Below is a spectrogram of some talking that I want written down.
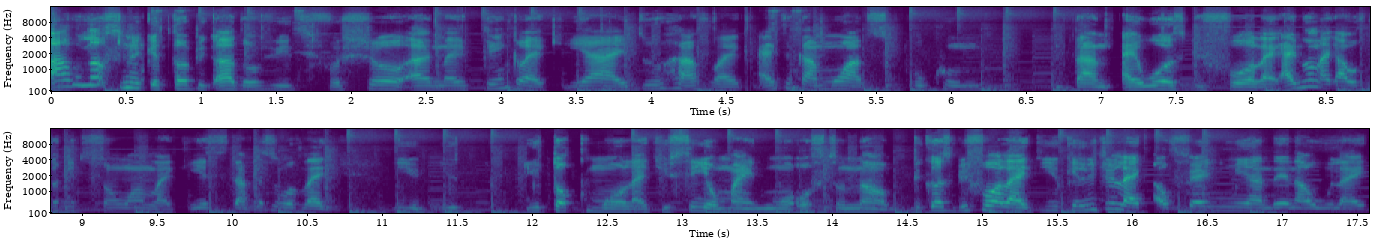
I would love to make a topic out of it for sure. And I think like yeah, I do have like I think I'm more outspoken than I was before. Like I know like I was talking to someone like yes, that person was like you you you talk more, like you say your mind more often now. Because before like you can literally like offend me and then I will like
